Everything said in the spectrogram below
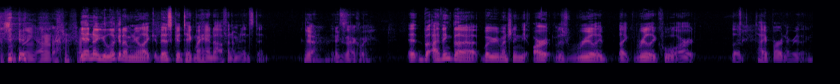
or something. I don't, I don't know. yeah, no, you look at them and you're like, this could take my hand off in an instant. Yeah. Exactly. It, but I think the what you were mentioning, the art was really like really cool art, the type art and everything.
